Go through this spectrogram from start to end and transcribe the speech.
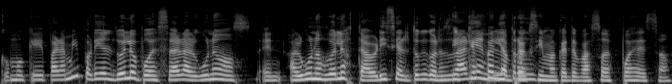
Como que para mí por ahí el duelo puede ser algunos, en algunos duelos te abrís y al toque conoces ¿Y a qué alguien fue y lo otros próximo que te pasó después de eso?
